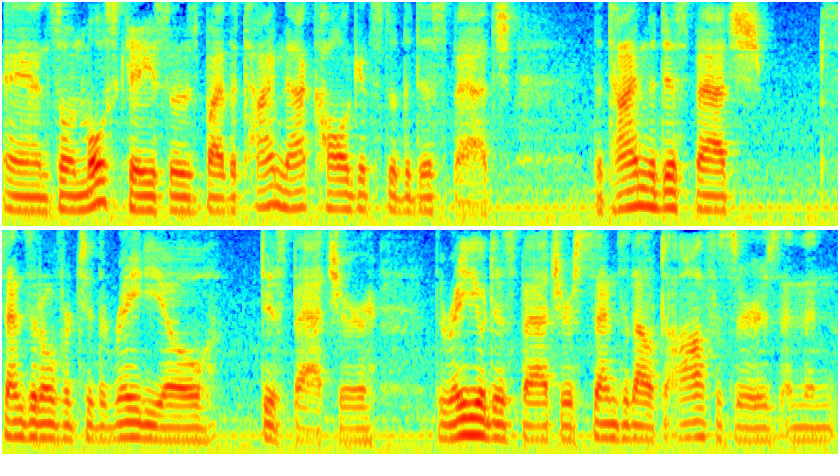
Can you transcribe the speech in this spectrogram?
And so, in most cases, by the time that call gets to the dispatch, the time the dispatch sends it over to the radio dispatcher, the radio dispatcher sends it out to officers, and then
